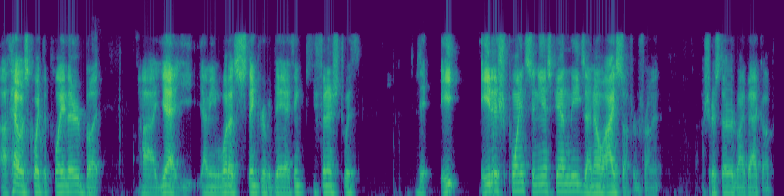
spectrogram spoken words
Uh, that was quite the play there, but uh, yeah, I mean, what a stinker of a day. I think he finished with the eight eight-ish points in ESPN leagues. I know I suffered from it. I should have started my backup.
